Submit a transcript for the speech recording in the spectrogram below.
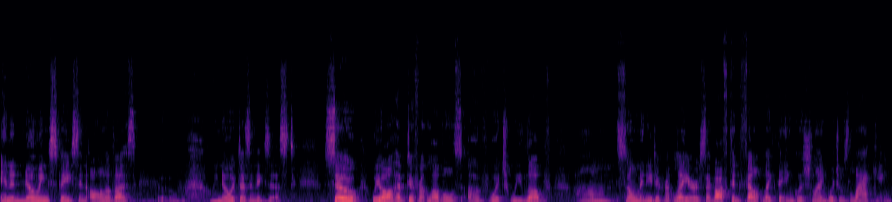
in a knowing space in all of us, we know it doesn't exist. So we all have different levels of which we love. Um, so many different layers. I've often felt like the English language was lacking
